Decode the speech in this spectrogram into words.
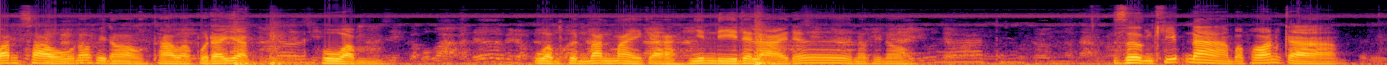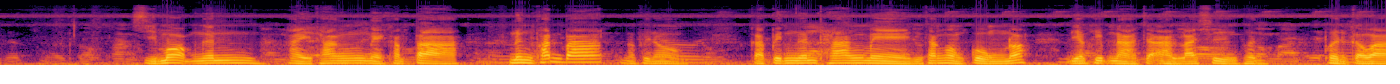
วันเสาร์เนาะพี่น้องถ้าว่าผู้ใดอยากร่วมก็บอกว่ากันเด้อพี่น้องร่วมขึ้นบ้านใหม่ก็ยินดีหลายๆเด้อเนาะพี่น้องซึ่งคลิปหน้าบ่พรก็ สิมอบเงินให้ทางแม่คำตา 1,000 บาทเนาะพี่น้องก็เป็นเงินทางแม่อยู่ทางฮ่องกงเนาะเดี๋ยวคลิปหน้าจะอ่านรายชื่อเพิ่นเพิ่นก็ว่า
